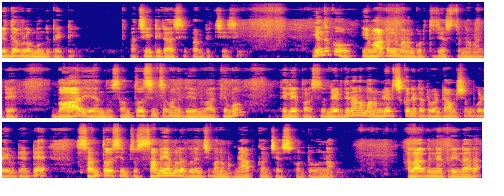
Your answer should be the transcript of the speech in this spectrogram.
యుద్ధంలో ముందు పెట్టి ఆ చీటి రాసి పంపించేసి. ఎందుకు ఈ మాటల్ని మనం గుర్తు చేస్తున్నామంటే భార్య ఎందు సంతోషించమని దేవుని వాక్యము తెలియపరుస్తుంది. నేటి దినాన మనం నేర్చుకునేటటువంటి అంశం కూడా ఏమిటంటే సంతోషించు సమయముల గురించి మనం జ్ఞాపకం చేసుకుంటూ ఉన్నాం. అలాగున్నే ప్రియులారా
